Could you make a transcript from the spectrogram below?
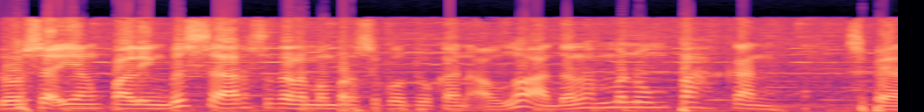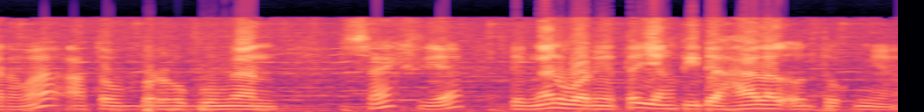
dosa yang paling besar setelah mempersekutukan Allah adalah menumpahkan sperma atau berhubungan seks ya dengan wanita yang tidak halal untuknya.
